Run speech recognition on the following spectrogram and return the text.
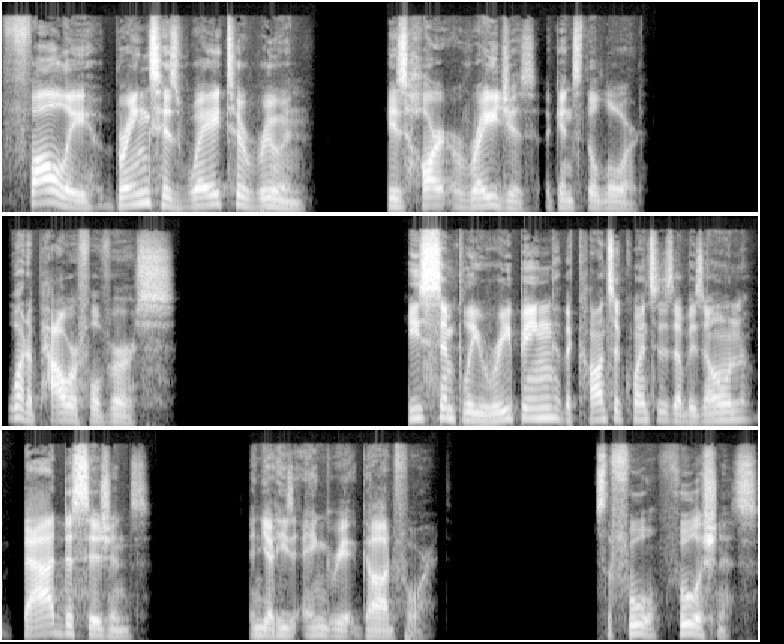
folly brings his way to ruin, his heart rages against the Lord. What a powerful verse. He's simply reaping the consequences of his own bad decisions, and yet he's angry at God for it. It's the fool, foolishness.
